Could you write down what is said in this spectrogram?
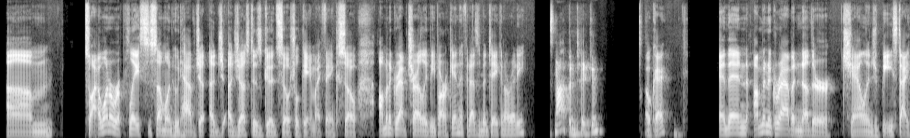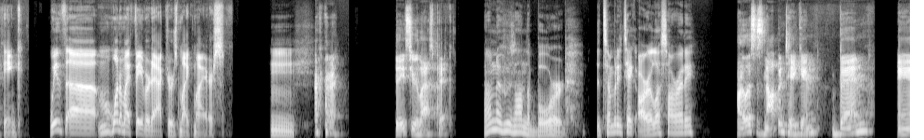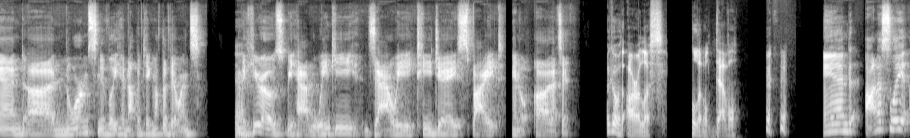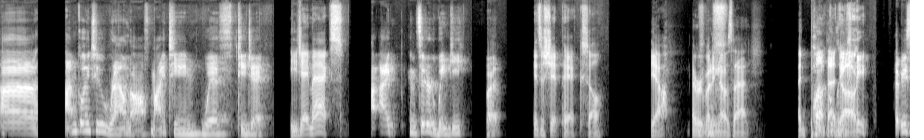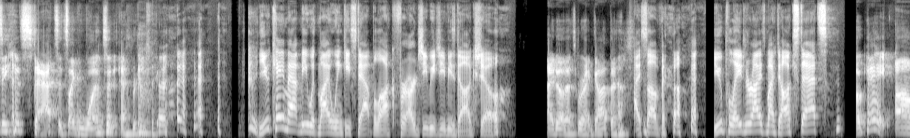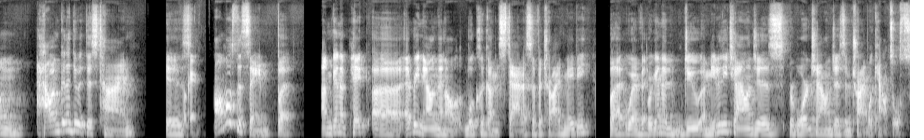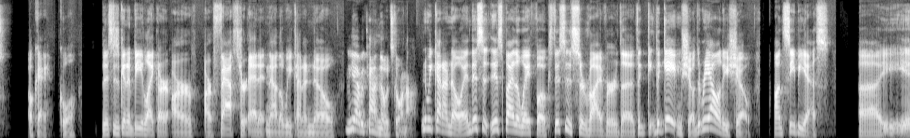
Um. So I want to replace someone who'd have ju- a, a just as good social game. I think. So I'm gonna grab Charlie B. Barkin if it hasn't been taken already. It's not been taken. Okay. And then I'm gonna grab another challenge beast. I think with uh one of my favorite actors, Mike Myers. Hmm. Jace, your last pick. I don't know who's on the board. Did somebody take Arliss already? Arliss has not been taken. Ben and uh, Norm Snively have not been taken off the villains. In the heroes, we have Winky, Zowie, TJ, Spite, and uh, that's it. I'll go with Arliss. Little devil. And honestly, uh, I'm going to round off my team with TJ. DJ Max. I, I considered Winky, but It's a shit pick. So Yeah, everybody knows that. I'd punt Fuck that dog. Have you seen his stats? It's like ones in everything. you came at me with my Winky stat block for our GBGB's dog show. I know that's where I got them. I saw you plagiarized my dog stats. Okay. Um, how I'm gonna do it this time is Okay. Almost the same, but I'm gonna pick uh every now and then I'll we'll click on the status of a tribe maybe. But we're we're gonna do immunity challenges, reward challenges, and tribal councils. Okay, cool. This is going to be like our our our faster edit now that we kind of know. Yeah, we kind of know what's going on. We kind of know. And this is this by the way, folks, this is Survivor, the the the game show, the reality show on CBS. Uh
